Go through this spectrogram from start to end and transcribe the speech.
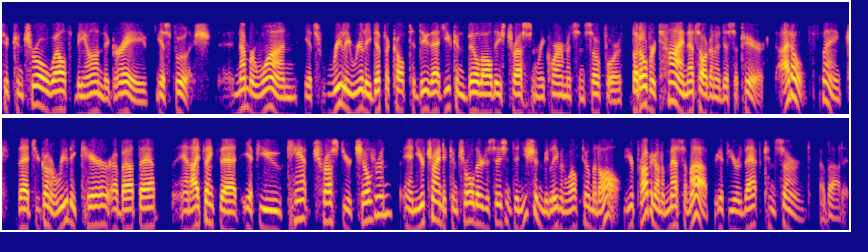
to control wealth beyond the grave is foolish number one, it's really, really difficult to do that. You can build all these trusts and requirements and so forth, but over time, that's all going to disappear. I don't think that you're going to really care about that and I think that if you can't trust your children and you're trying to control their decisions, then you shouldn't be leaving wealth to them at all. You're probably going to mess them up if you're that concerned about it.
